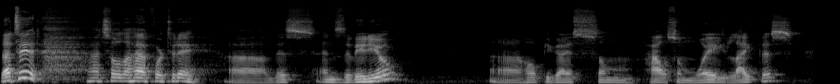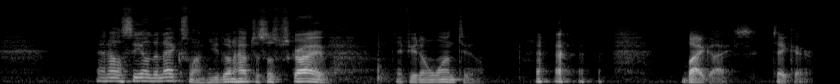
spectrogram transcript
that's it. That's all I have for today. Uh, this ends the video. Uh, hope you guys somehow, some way like this. And I'll see you on the next one. You don't have to subscribe if you don't want to. Bye, guys. Take care.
